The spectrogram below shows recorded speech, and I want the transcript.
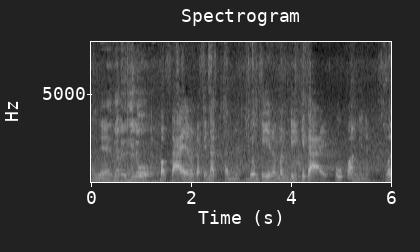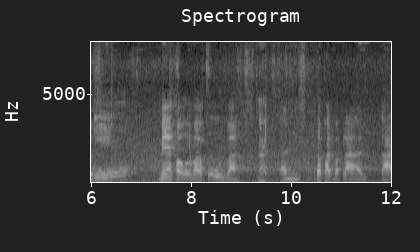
อันเนี้ยผีมาเดินให้โลก บักตายแล้วมันก็เป็นนักอันดนตรีแล้วมันดีกีตาร์ปูฟังนี่นะก็ดีโอ้แม่เขามาพูดว่า อะอันตะพัดบักลาตาย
